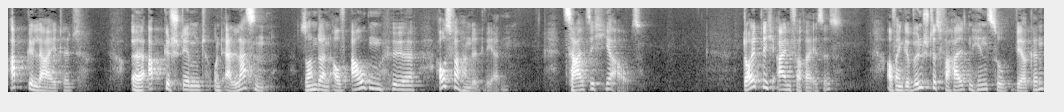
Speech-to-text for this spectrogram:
abgeleitet, äh, abgestimmt und erlassen, sondern auf Augenhöhe ausverhandelt werden, zahlt sich hier aus. Deutlich einfacher ist es, auf ein gewünschtes Verhalten hinzuwirken,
